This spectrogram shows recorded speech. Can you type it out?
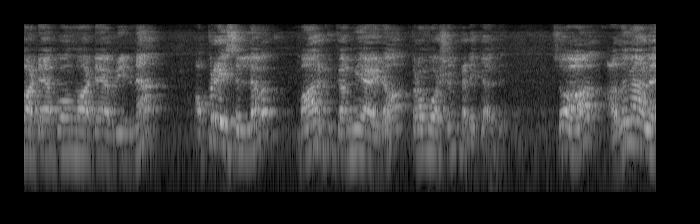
மாட்டேன் போக மாட்டேன் அப்படின்னா அப்ரைசலில் மார்க் கம்மியாயிடும் ப்ரமோஷன் கிடைக்காது. ஸோ அதனால்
